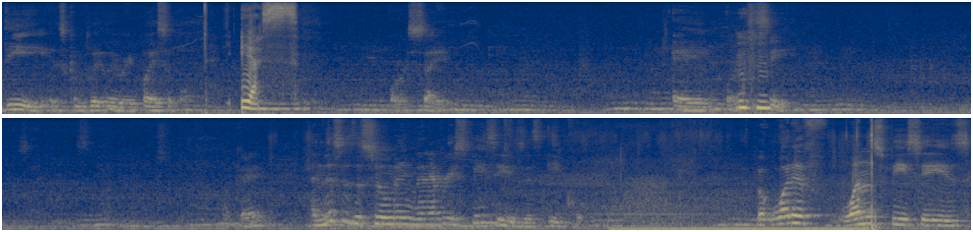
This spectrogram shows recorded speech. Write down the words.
D is completely replaceable, Yes. or site A or Mhm. C. Okay? And this is assuming that every species is equal. But what if one species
